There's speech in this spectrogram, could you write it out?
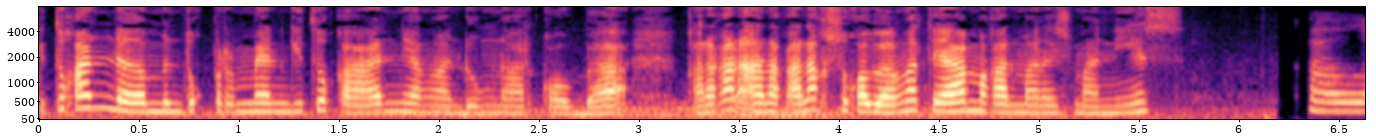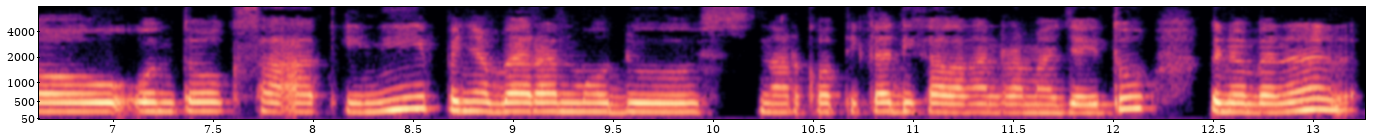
itu kan dalam bentuk permen gitu kan yang ngandung narkoba. Karena kan anak-anak suka banget ya makan manis-manis. Kalau untuk saat ini penyebaran modus narkotika di kalangan remaja itu benar-benar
